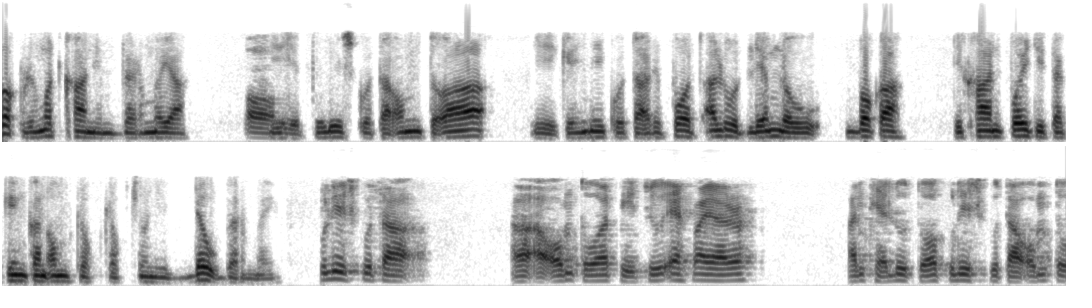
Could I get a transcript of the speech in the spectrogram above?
vak ringot khan in ber maya oh i police ku ta om to a i ke ni ta report alut lem lo boka ti khan poi ti takin kan om tlok tlok chu ni deuh ber mai police kuta a a om to ti chu fir an thelu to police kuta om to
